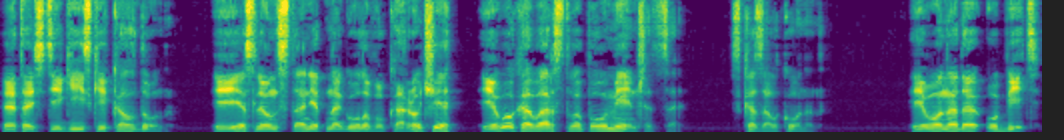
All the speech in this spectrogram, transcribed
«Это стигийский колдун», и если он станет на голову короче, его коварство поуменьшится», — сказал Конан. «Его надо убить,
